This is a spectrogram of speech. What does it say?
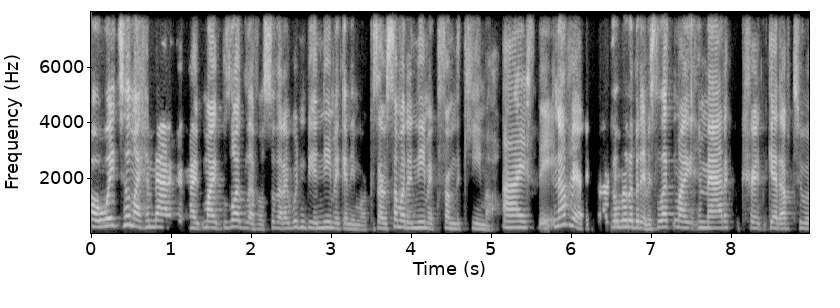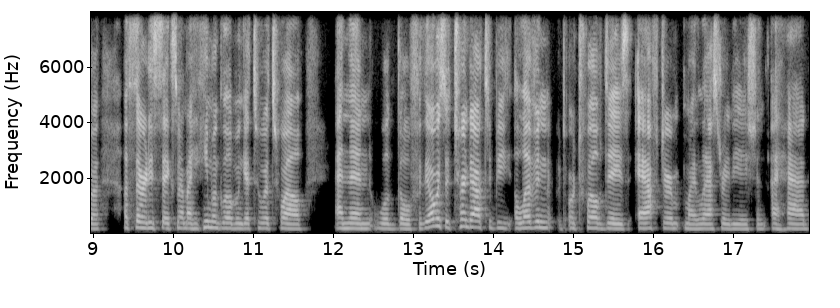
Oh, wait till my hematocrit, my, my blood level, so that I wouldn't be anemic anymore because I was somewhat anemic from the chemo. I see. Not very, a little bit of it. Let my hematocrit get up to a, a 36, let my hemoglobin get to a 12 and then we'll go for the ovaries. It turned out to be 11 or 12 days after my last radiation. I had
